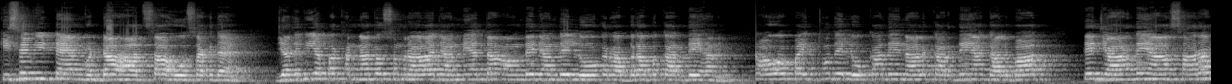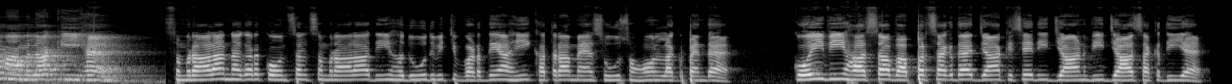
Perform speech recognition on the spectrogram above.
ਕਿਸੇ ਵੀ ਟਾਈਮ ਵੱਡਾ ਹਾਦਸਾ ਹੋ ਸਕਦਾ ਹੈ। ਜਦ ਵੀ ਆਪਾਂ ਖੰਨਾ ਤੋਂ ਸਮਰਾਲਾ ਜਾਂਦੇ ਆ ਤਾਂ ਆਉਂਦੇ ਜਾਂਦੇ ਲੋਕ ਰੱਬ ਰੱਬ ਕਰਦੇ ਹਨ। ਆਓ, ਆਪਾਂ ਇੱਥੋਂ ਦੇ ਲੋਕਾਂ ਦੇ ਨਾਲ ਕਰਦੇ ਹਾਂ ਗੱਲਬਾਤ ਤੇ ਜਾਣਦੇ ਹਾਂ ਸਾਰਾ ਮਾਮਲਾ ਕੀ ਹੈ। ਸਮਰਾਲਾ ਨਗਰ ਕੌਂਸਲ ਸਮਰਾਲਾ ਦੀ ਹਦੂਦ ਵਿੱਚ ਵੜਦਿਆਂ ਹੀ ਖਤਰਾ ਮਹਿਸੂਸ ਹੋਣ ਲੱਗ ਪੈਂਦਾ ਹੈ। ਕੋਈ ਵੀ ਹਾਦਸਾ ਵਾਪਰ ਸਕਦਾ ਹੈ ਜਾਂ ਕਿਸੇ ਦੀ ਜਾਨ ਵੀ ਜਾ ਸਕਦੀ ਹੈ।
